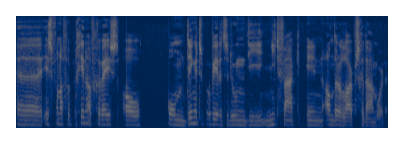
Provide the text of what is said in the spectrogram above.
uh, is vanaf het begin af geweest al om dingen te proberen te doen die niet vaak in andere LARPs gedaan worden.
